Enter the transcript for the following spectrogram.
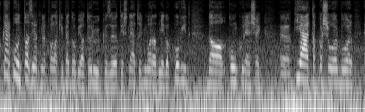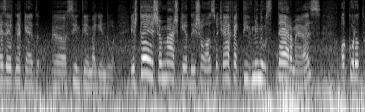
Akár pont azért, mert valaki bedobja a törülközőt, és lehet, hogy marad még a Covid, de a konkurensek kiálltak a sorból, ezért neked szintén megindul. És teljesen más kérdés az, hogyha effektív mínusz termelsz, akkor ott,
